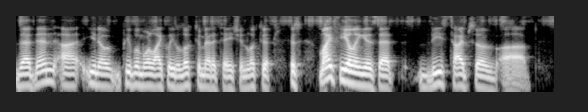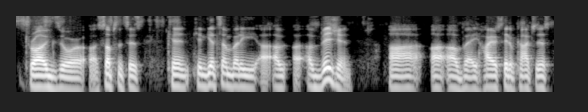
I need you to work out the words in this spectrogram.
that then uh, you know people are more likely to look to meditation look to because my feeling is that these types of uh, drugs or uh, substances can can get somebody a, a, a vision uh, uh, of a higher state of consciousness,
